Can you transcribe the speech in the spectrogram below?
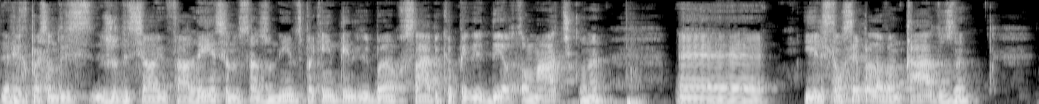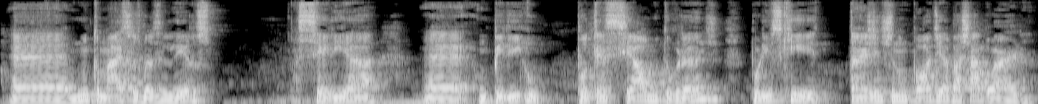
recuperação judicial em falência nos Estados Unidos, para quem entende de banco sabe que o PDD é automático, né? É, e eles estão sempre alavancados, né? É, muito mais que os brasileiros, seria é, um perigo potencial muito grande, por isso que a gente não pode abaixar a guarda.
